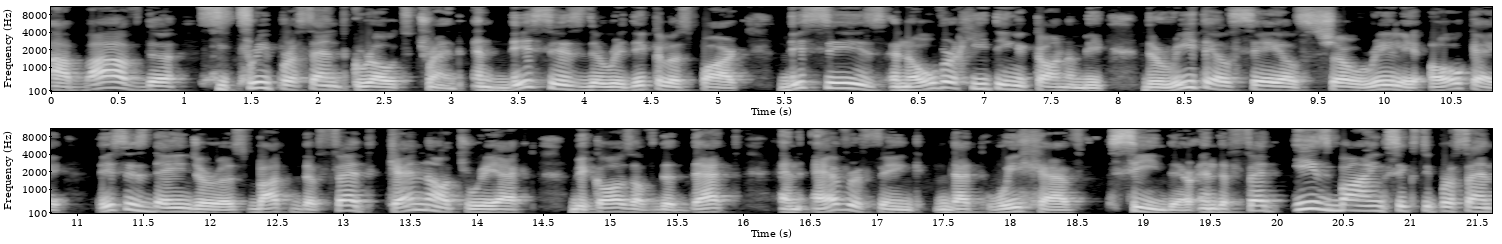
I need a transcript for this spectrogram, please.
above the 3% growth trend. And this is the ridiculous part. This is an overheating economy. The retail sales show really, okay, this is dangerous, but the Fed cannot react because of the debt and everything that we have seen there. And the Fed is buying 60%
